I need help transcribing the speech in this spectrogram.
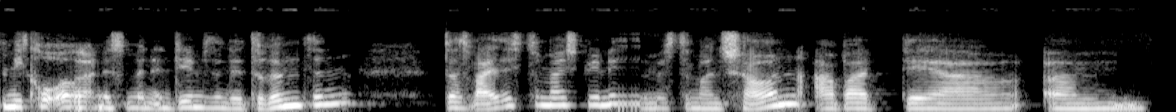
Mikroorganismen in dem Sinne drin sind, das weiß ich zum Beispiel nicht, müsste man schauen, aber der ähm,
